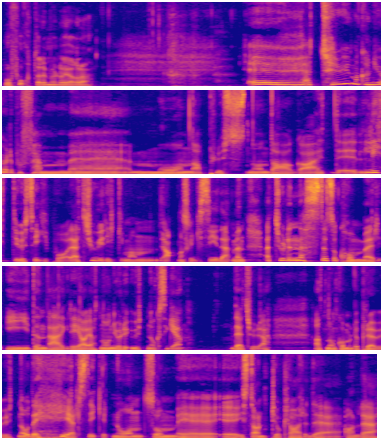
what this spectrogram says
Hvor fort er det mulig å gjøre det? Eh, jeg tror man kan gjøre det på fem uh, måneder pluss noen dager. Jeg litt usikker på Jeg tror ikke man Ja, man skal ikke si det, men jeg tror det neste som kommer i den der greia, er at noen gjør det uten oksygen. Det tror jeg. At noen kommer til å prøve uten. Og det er helt sikkert noen som er, er i stand til å klare det alle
